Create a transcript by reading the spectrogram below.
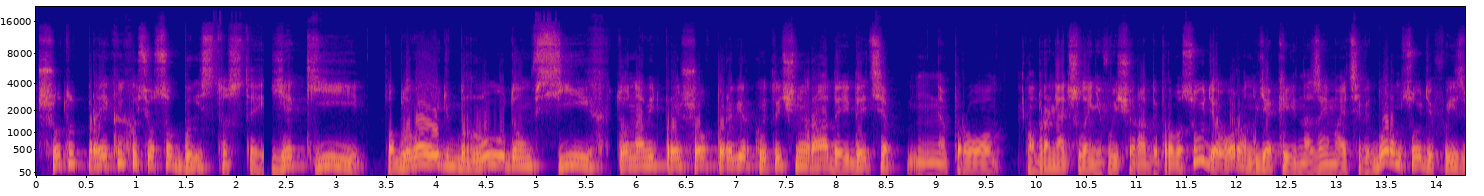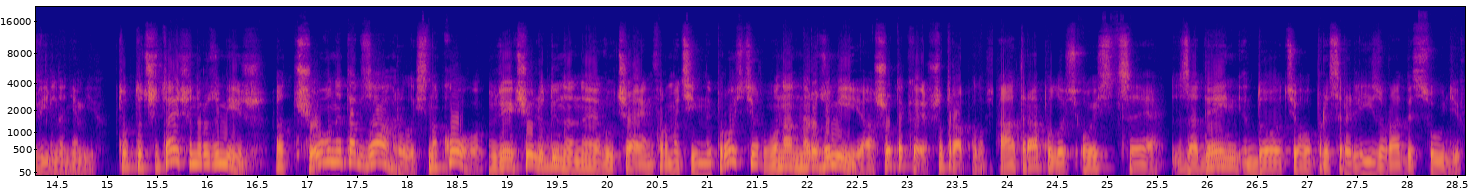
що тут про якихось особистостей, які обливають брудом всіх, хто навіть пройшов перевірку етичної ради, йдеться про обрання членів Вищої ради правосуддя, органу, який на- займається відбором суддів і звільненням їх. Тобто читаєш і не розумієш, а чого вони так загрились? На кого? Якщо людина не вивчає інформаційний простір, вона не розуміє, а що таке, що трапилось. А трапилось ось це за день до цього прес-релізу Ради суддів.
